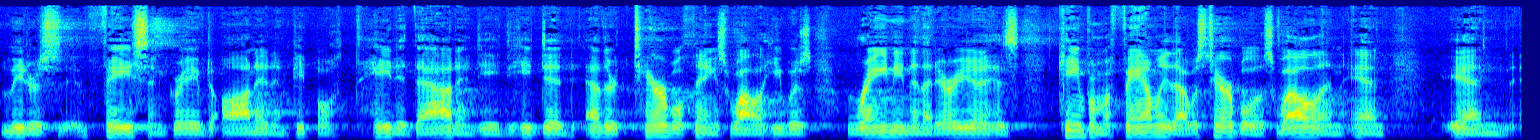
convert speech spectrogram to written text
leader's face engraved on it, and people hated that. And he, he did other terrible things while he was reigning in that area. His came from a family that was terrible as well, and and and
